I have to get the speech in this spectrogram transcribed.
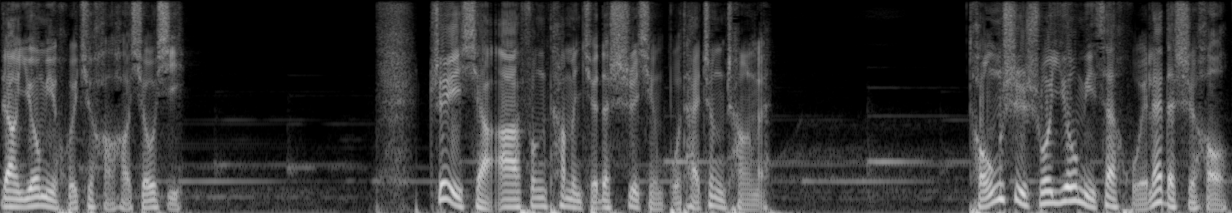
让优米回去好好休息。这下阿峰他们觉得事情不太正常了。同事说优米在回来的时候，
